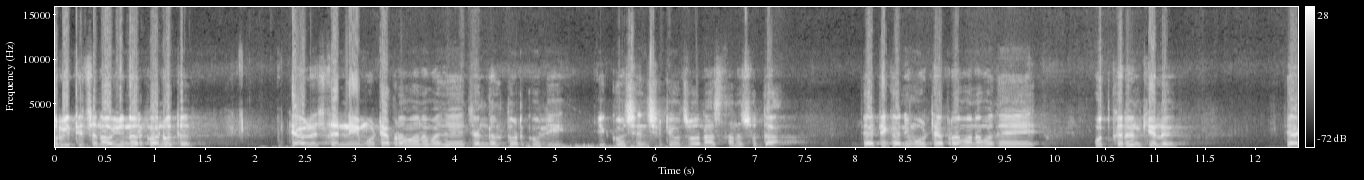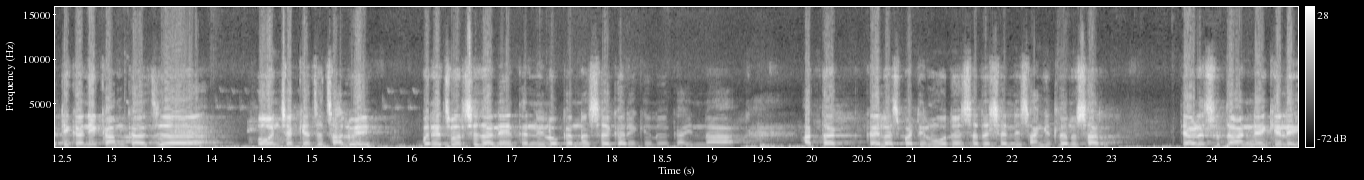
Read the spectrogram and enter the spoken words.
पूर्वी तिचं नाव युनरकॉन होतं. त्यावेळेस त्यांनी मोठ्या प्रमाणामध्ये जंगल तोडकोली इको सेन्सिटिव्ह झोन असताना सुद्धा त्या ठिकाणी मोठ्या प्रमाणामध्ये उत्खनन केलं. त्या ठिकाणी कामकाज पवनचक्क्याचं चालू आहे. बरेच वर्ष झाले त्यांनी लोकांना सहकार्य केलं. काहींना आत्ता कैलास पाटील महोदय सदस्यांनी सांगितल्यानुसार त्यावेळेस सुद्धा अन्याय केले.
